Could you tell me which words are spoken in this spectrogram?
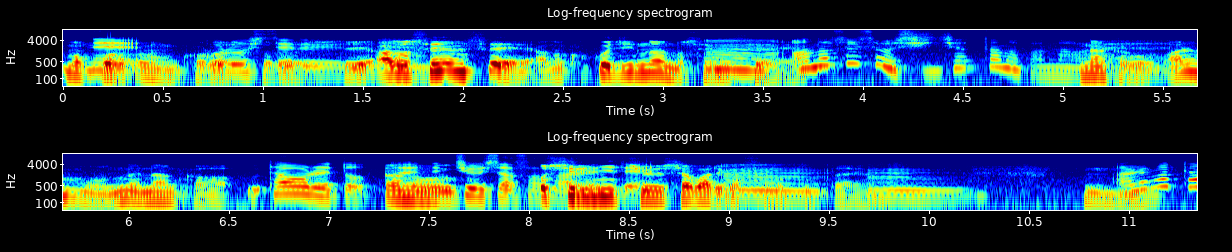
うもうこ、ねうん、殺殺しててるよねしあの先生あの黒人のあの先生、うん。あの先生も死んじゃったのかななんかあれ。もねなんか倒れとったよね注射刺さおれて。尻に注射針が刺さっとったよ、うんうん。うん。あれは倒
